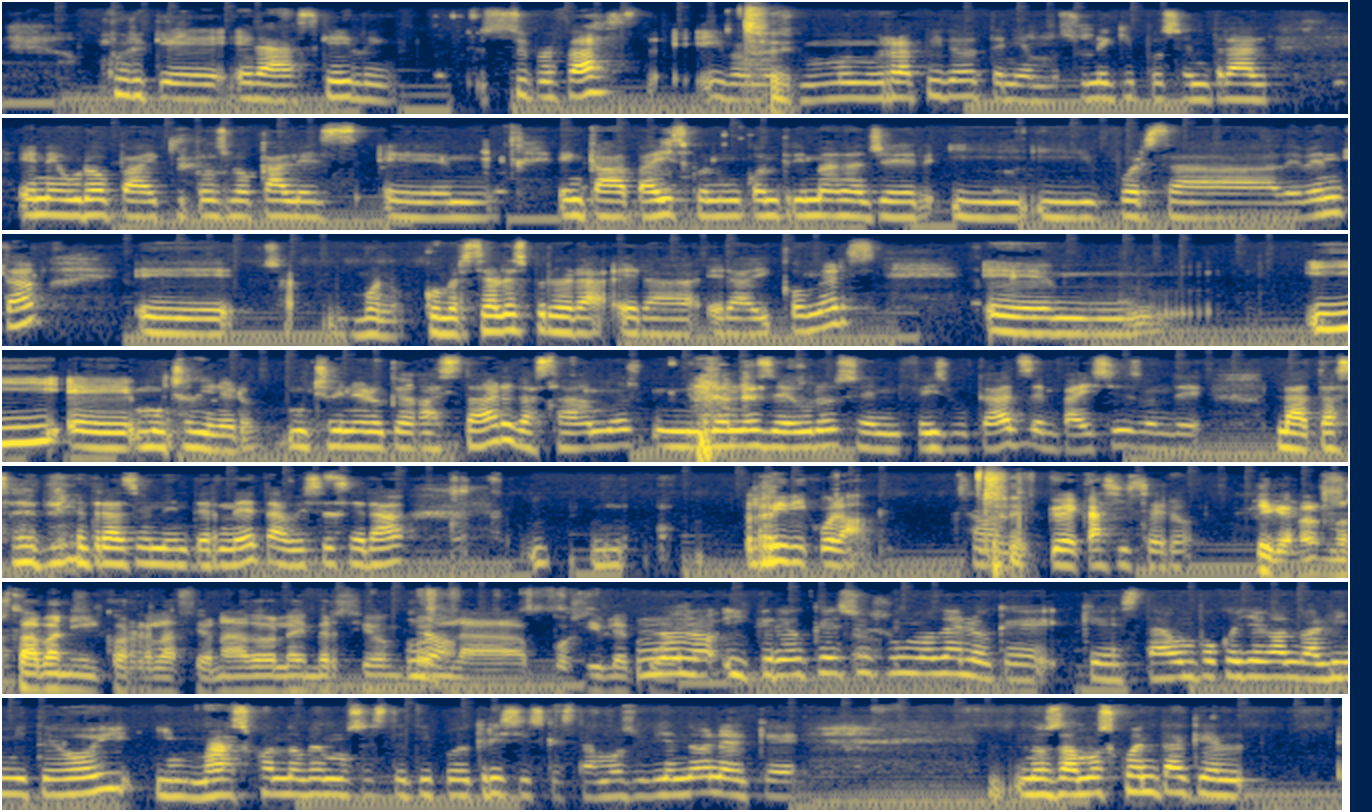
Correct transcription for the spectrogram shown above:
porque era scaling super fast, íbamos muy, muy rápido, teníamos un equipo central en Europa equipos locales em, en cada país con un country manager y, fuerza de venta, eh, bueno, comerciales, pero era e-commerce. Era, e commerce y eh, mucho dinero, mucho dinero que gastar. Gastábamos millones de euros en Facebook Ads en países donde la tasa de penetración de Internet a veces era ridícula, de casi cero. Sí, que no, estaba ni correlacionado la inversión con la posible No, no, y creo que eso es un modelo que, que está un poco llegando al límite hoy y más cuando vemos este tipo de crisis que estamos viviendo en el que nos damos cuenta que el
